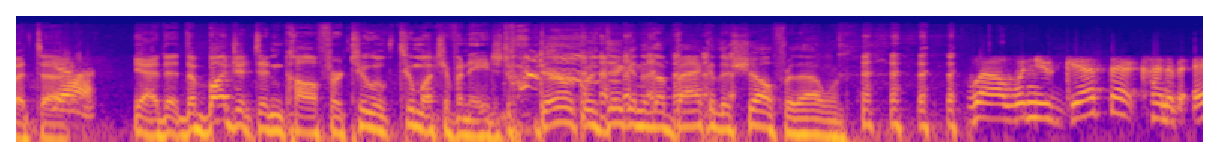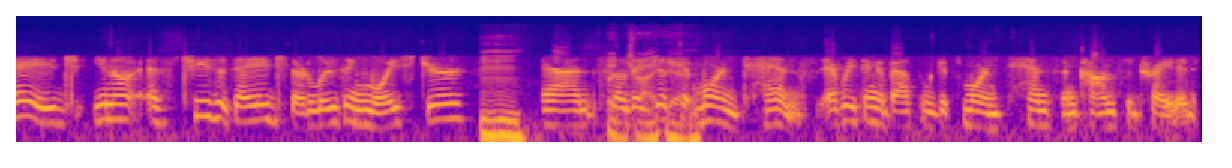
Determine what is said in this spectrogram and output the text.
but uh, Yeah. yeah. The, the budget didn't call for too too much of an aged one. Derek was digging in the back of the shelf for that one. Well, when you get that kind of age, you know, as cheeses age, they're losing moisture, and so Good they try, just yeah. get more intense. Everything about them gets more intense and concentrated,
